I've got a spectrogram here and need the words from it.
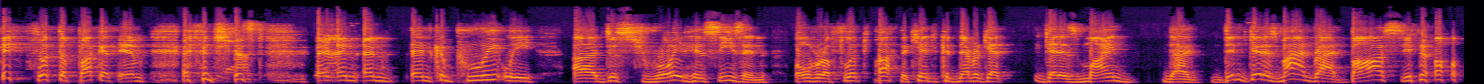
he flipped the puck at him and yeah. just yeah. And, and and and completely uh, destroyed his season over a flipped puck. The kid could never get get his mind uh, didn't get his mind right, boss. You know.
